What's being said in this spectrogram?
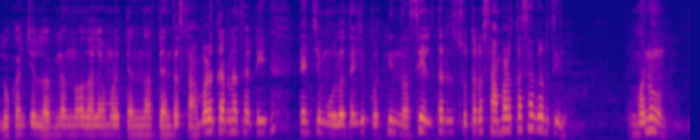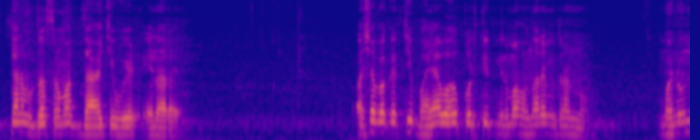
लोकांचे लग्न न झाल्यामुळे त्यांना त्यांचा सांभाळ करण्यासाठी त्यांची मुलं त्यांची पत्नी नसेल तर स्वतःचा सांभाळ कसा करतील? म्हणून त्यांना वृद्धाश्रमात जायची वेळ येणार आहे. अशा प्रकारची भयावह परिस्थिती निर्माण होणार आहे मित्रांनो. म्हणून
